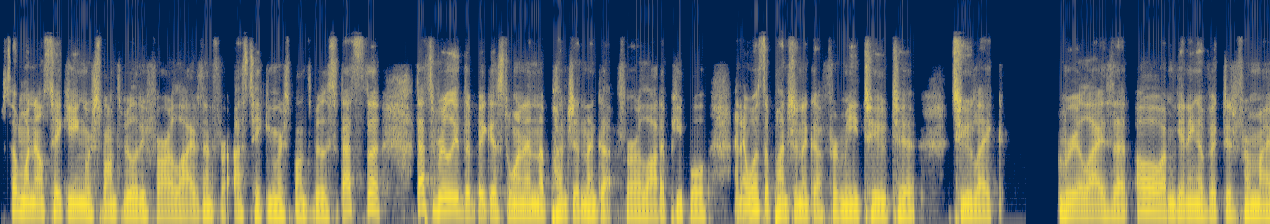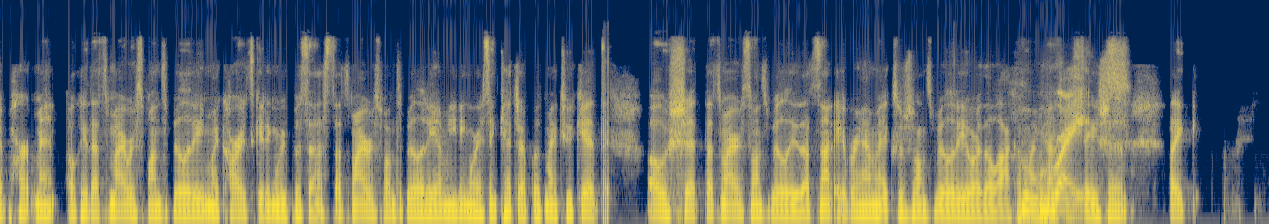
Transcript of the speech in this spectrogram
someone else taking responsibility for our lives and for us taking responsibility. So that's the that's really the biggest one and the punch in the gut for a lot of people. And it was a punch in the gut for me too to to like realize that oh i'm getting evicted from my apartment. Okay that's my responsibility. My car is getting repossessed. That's my responsibility. I'm eating rice and ketchup with my two kids. Oh shit that's my responsibility. That's not abraham hicks responsibility or the lack of my manifestation. Right. like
